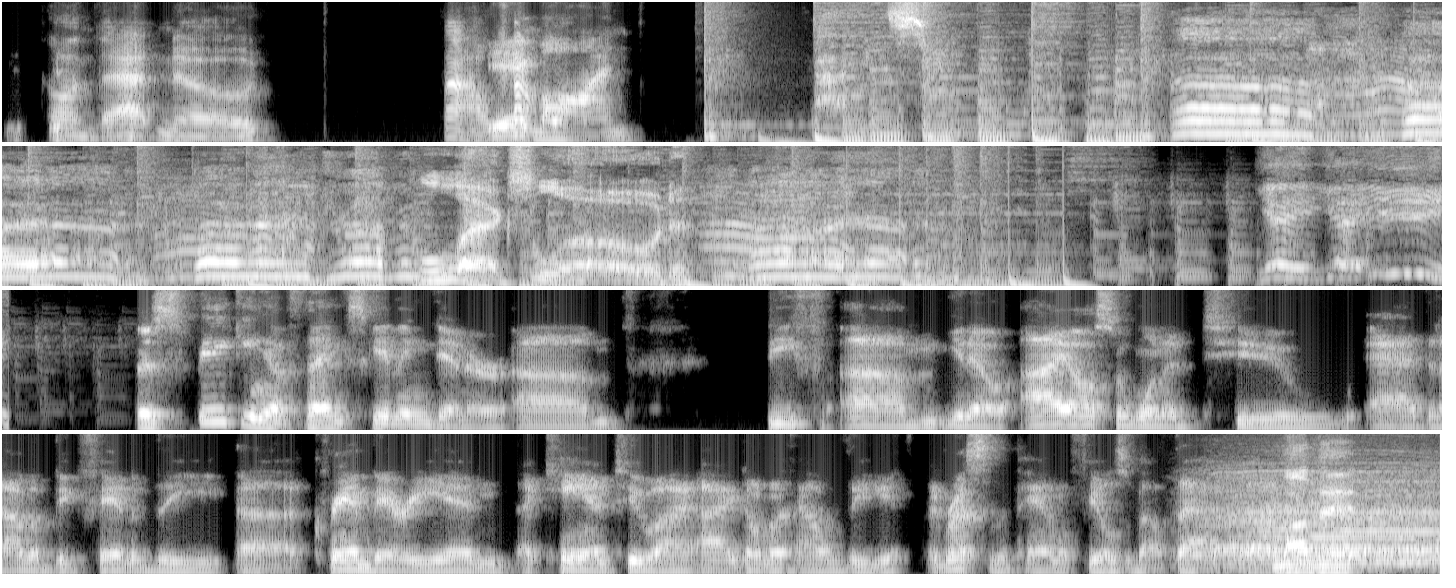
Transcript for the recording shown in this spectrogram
on that note, oh Yeah. come on! Lex Load. Yeah, yeah. but speaking of Thanksgiving dinner, um, beef. Um, you know, I also wanted to add that I'm a big fan of the uh, cranberry in a can too. I, I don't know how the, the rest of the panel feels about that. Love it.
